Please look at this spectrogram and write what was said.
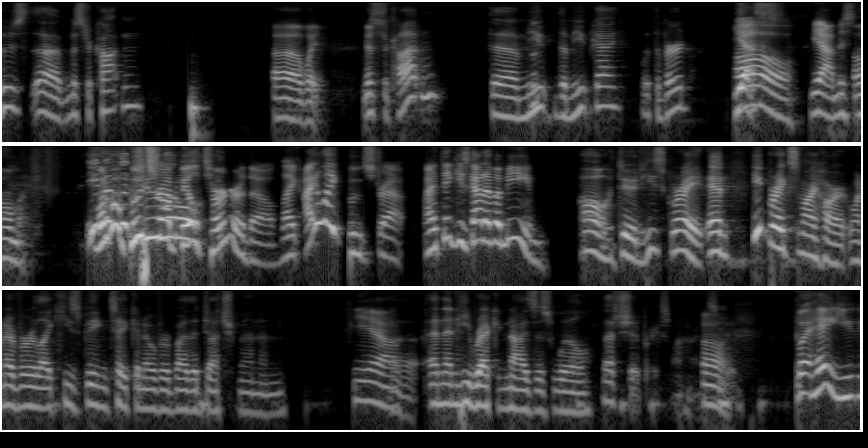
who's uh, Mr. Cotton, Uh, wait, Mr. Cotton? the mute, the mute guy with the bird. Yes. Oh, yeah. Mr. Oh my. Even what about Bootstrap little- Bill Turner though? Like I like Bootstrap. I think he's kind of a meme. Oh, dude, he's great, and he breaks my heart whenever like he's being taken over by the Dutchman, and Yeah. uh, and then he recognizes Will. That shit breaks my heart. Oh. but hey, you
